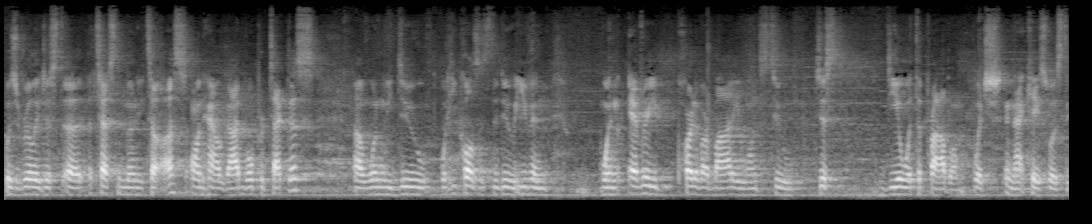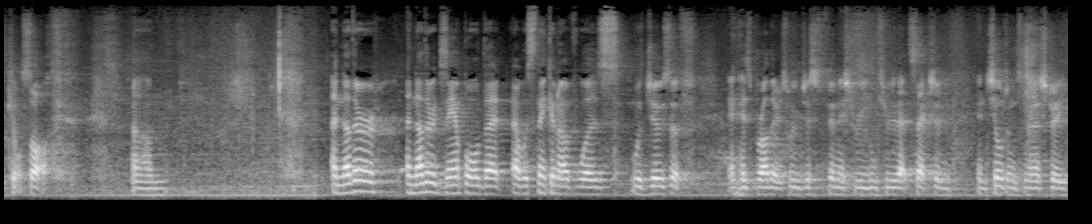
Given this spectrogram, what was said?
was really just a, a, testimony to us on how God will protect us uh, when we do what he calls us to do, even when every part of our body wants to just deal with the problem, which in that case was to kill Saul. Um, another, another example that I was thinking of was with Joseph and his brothers. We were just finished reading through that section in children's ministry.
